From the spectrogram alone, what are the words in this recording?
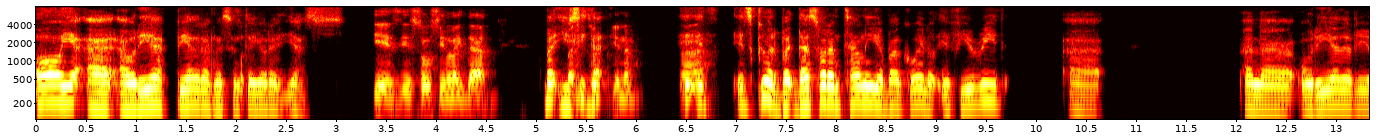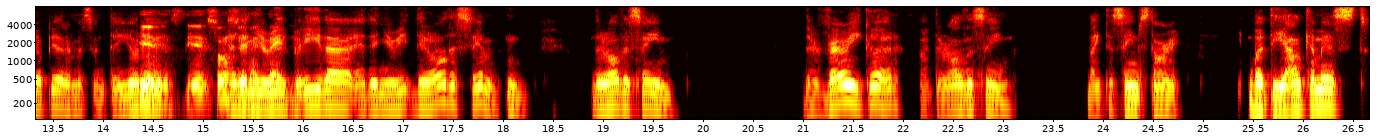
Oh yeah, uh, a orillas piedras me senté lloré. Yes, Yes, yes, something like that. but you But see it's that ab- Ah. it's it's good, but that's what I'm telling you about Coelho. If you read uh a la orilla del río Piedra me senté lloré, Yes, yes, and then like you that. read yes. Brida, and then you read they're all the same. They're all the same. They're very good, but they're all the same, like the same story. But The Alchemist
